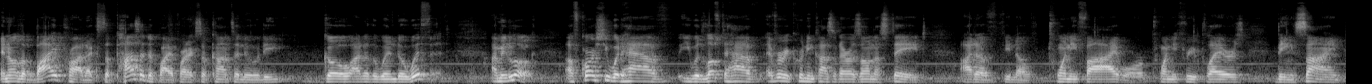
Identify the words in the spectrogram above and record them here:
and all the byproducts, the positive byproducts of continuity, go out of the window with it. I mean, look, of course you would have you would love to have every recruiting class at Arizona State out of you know 25 or 23 players being signed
